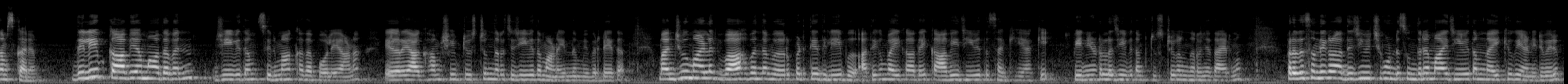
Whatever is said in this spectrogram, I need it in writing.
നമസ്കാരം. ദിലീപ് കാവ്യ മാധവൻ ജീവിതം സിനിമാ കഥ പോലെയാണ്. ഏറെ ആകാംക്ഷയും ട്വിസ്റ്റും നിറച്ച ജീവിതമാണ് ഇന്നും ഇവരുടേത്. മഞ്ജുവുമായുള്ള വിവാഹബന്ധം വേർപ്പെടുത്തിയ ദിലീപ് അധികം വൈകാതെ കാവ്യ ജീവിത സഖിയാക്കി. പിന്നീടുള്ള ജീവിതം ട്വിസ്റ്റുകൾ നിറഞ്ഞതായിരുന്നു. പ്രതിസന്ധികൾ അതിജീവിച്ചുകൊണ്ട് സുന്ദരമായ ജീവിതം നയിക്കുകയാണ് ഇരുവരും.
